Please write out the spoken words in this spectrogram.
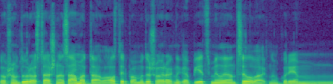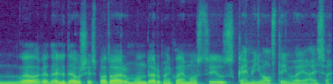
Kopš Maduro stāšanās amatā valsts ir pametuši vairāk nekā 5 miljonu cilvēku, no kuriem lielākā daļa devušies patvērumu un darba meklējumos uz kaimiņu valstīm vai ASV.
